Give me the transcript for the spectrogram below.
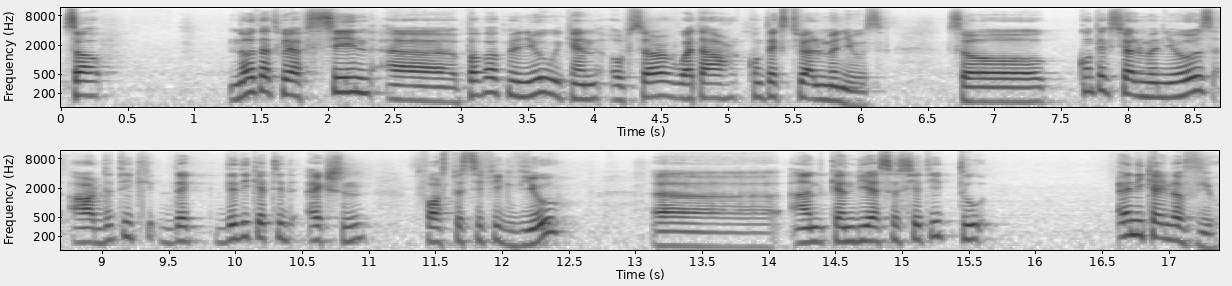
So Note that we have seen a pop-up menu, we can observe what are contextual menus. So contextual menus are dedic de dedicated action for specific view uh, and can be associated to any kind of view.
